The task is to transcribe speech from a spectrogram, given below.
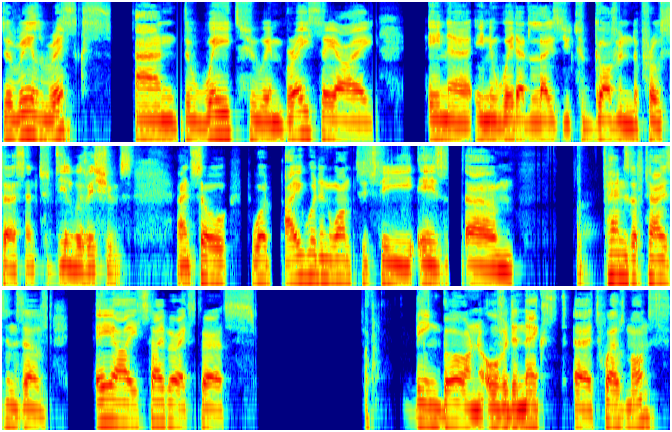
the real risks and the way to embrace AI in a, in a way that allows you to govern the process and to deal with issues. And so, what I wouldn't want to see is um, tens of thousands of AI cyber experts being born over the next uh, 12 months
